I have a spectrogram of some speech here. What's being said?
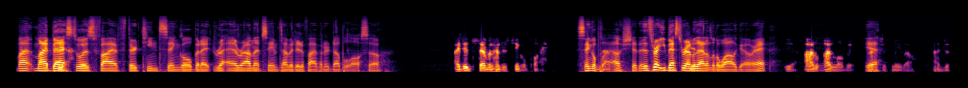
My my best was 513 single, but I around that same time I did a 500 double also. I did seven hundred single ply. Single ply. Yeah. Oh shit. That's right. You messed around with that a little while ago, right? Yeah, I I love it. Yeah. That's just me though. I just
